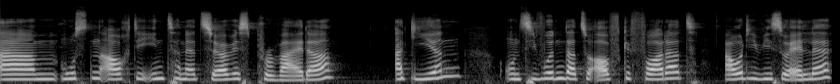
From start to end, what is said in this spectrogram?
ähm, mussten auch die Internet Service Provider agieren und sie wurden dazu aufgefordert, audiovisuelle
